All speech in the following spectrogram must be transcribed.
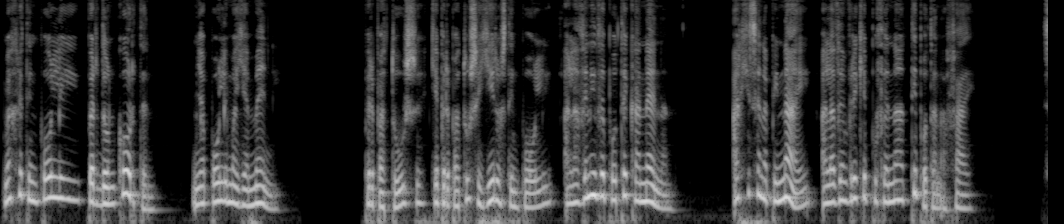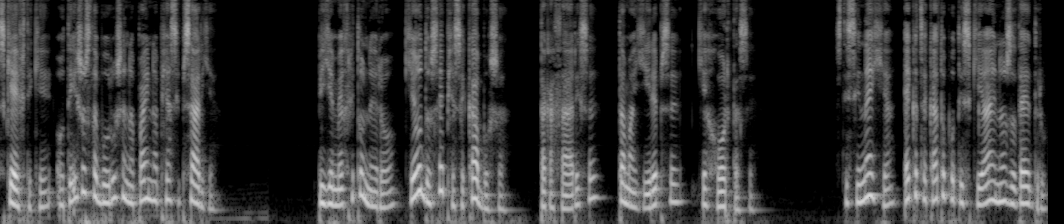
μέχρι την πόλη Περντονκόρτεν, μια πόλη μαγεμένη. Περπατούσε και περπατούσε γύρω στην πόλη, αλλά δεν είδε ποτέ κανέναν. Άρχισε να πεινάει, αλλά δεν βρήκε πουθενά τίποτα να φάει. Σκέφτηκε ότι ίσως θα μπορούσε να πάει να πιάσει ψάρια. Πήγε μέχρι το νερό και όντως έπιασε κάμποσα. Τα καθάρισε, τα μαγείρεψε και χόρτασε. Στη συνέχεια έκατσε κάτω από τη σκιά ενός δέντρου,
